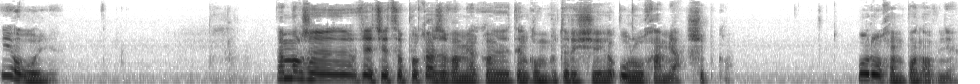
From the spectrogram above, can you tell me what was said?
I ogólnie. No może wiecie co, pokażę wam jak ten komputer się uruchamia szybko. Uruchom ponownie.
